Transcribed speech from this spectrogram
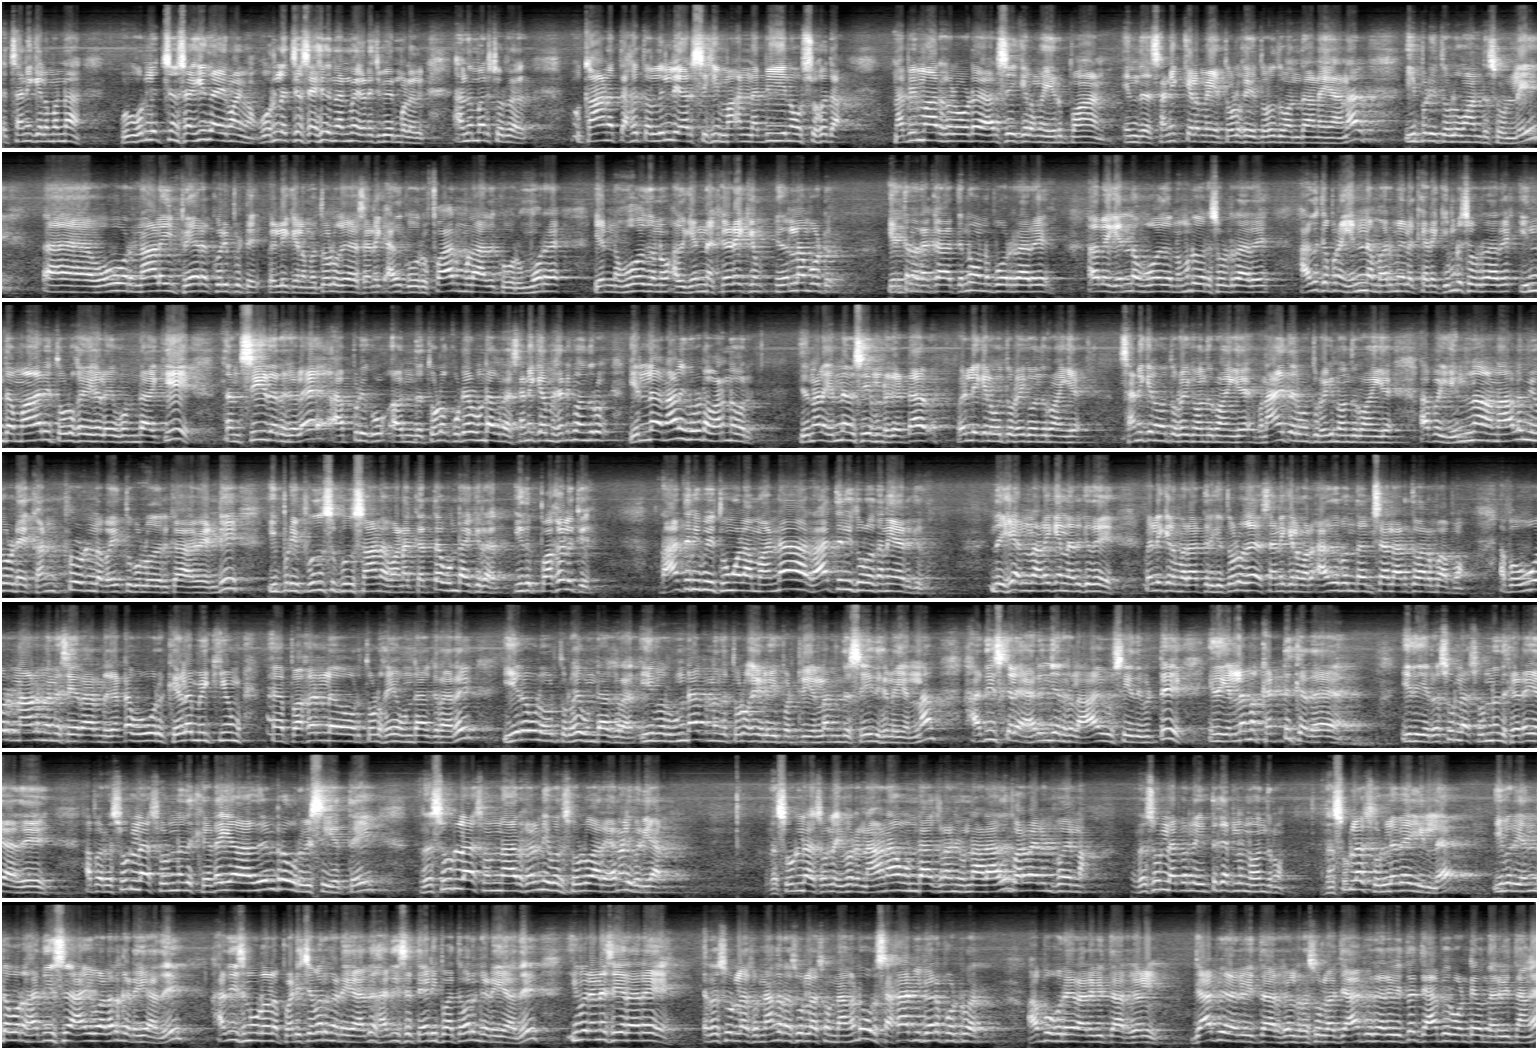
சனிக்கிழமைன்னா ஒரு லட்சம் ஷஹீத் ஒரு லட்சம் சகித நன்மை கிடச்சி பேர் அந்த மாதிரி சொல்கிறார் காண தகத்தல்லில் அரிசிஹி மான் நபின்னு ஒரு சுகதா. நபிமார்களோட அரிசிக்கிழமை இருப்பான். இந்த சனிக்கிழமை தொழுகை தொழுது வந்தானேயானால் இப்படி தொழுவான்னு சொல்லி ஒவ்வொரு நாளையும் பேரை குறிப்பிட்டு வெள்ளிக்கிழமை தொழுகை சனி அதுக்கு ஒரு ஃபார்முலா அதுக்கு ஒரு முறை என்ன ஓதணும் அதுக்கு என்ன கிடைக்கும் இதெல்லாம் போட்டு எத்தனை ரக்காத்துன்னு ஒன்று போடுறாரு. அதில் என்ன ஓதணும்னு வர சொல்கிறாரு அதுக்கப்புறம் என்ன மறுமையில் கிடைக்கும்னு சொல்கிறாரு இந்த மாதிரி தொழுகைகளை உண்டாக்கி தன் சீடர்களை அப்படி கு- அந்த தொழக்கூடிய உண்டாக்குறார். சனிக்கிழமை சனிக்கு வந்துடும் எல்லா நாளும் இவரோட வரணுவர். இதனால் என்ன விஷயம்னு கேட்டால் வெள்ளிக்கிழமை தொழுகைக்கு வந்துடுவாங்க சனிக்கிழமை தொழுகைக்கு வந்துடுவாங்க இப்போ ஞாயிற்றுக்கிழமை தொழுகைக்கு வந்துடுவாங்க அப்போ எல்லா நாளும் இவருடைய கண்ட்ரோலில் வைத்துக்கொள்வதற்காக வேண்டி இப்படி புதுசு புதுசான வணக்கத்தை உண்டாக்கிறார். இது பகலுக்கு. ராத்திரி போய் தூங்கலாமான்னா ராத்திரி தொழுகை தனியாக இருக்குது. இந்த ஏழு நாளைக்கு என்ன இருக்குது? வெள்ளிக்கிழமை ராத்திரிக்கு தொழுகை சனிக்கிழமை அது வந்து அன்சால் அடுத்த வாரம் பார்ப்போம். அப்போ ஒவ்வொரு நாளும் என்ன செய்கிறாருன்னு கேட்டால் ஒவ்வொரு கிழமைக்கும் பகலில் ஒரு தொழுகையை உண்டாக்குறாரு இரவில் ஒரு தொழுகை உண்டாக்குறார். இவர் உண்டாக்குன இந்த தொழுகைகளை பற்றி எல்லாம் இந்த செய்திகளை எல்லாம் ஹதீஸ்களை அறிஞர்கள் ஆய்வு செய்துவிட்டு இது எல்லாமே கட்டுக்கதை. இது ரசூல்லா சொன்னது கிடையாது. அப்போ ரசூல்லா சொன்னது கிடையாதுன்ற ஒரு விஷயத்தை ரசூல்லா சொன்னார்கள்னு இவர் சொல்வார். ஏன்னால் இவர் யார்? ரசூல்லா சொல்ல இவர் நானாக உண்டாக்குறேன்னு சொன்னாலாவது பரவாயில்லன்னு போயிடலாம். ரசூல்லா பேரில் இட்டுக்கட்டலன்னு வந்துடும் ரசூல்லா சொல்லவே இல்லை. இவர் எந்த ஒரு ஹதீஸ் ஆய்வாளரும் கிடையாது. ஹதீஸ் நூல்களை படித்தவரும் கிடையாது. ஹதீஸை தேடி பார்த்தவரும் கிடையாது. இவர் என்ன செய்கிறாரு ரசூல்லா சொன்னாங்க ரசூல்லா சொன்னாங்கன்னு ஒரு சஹாபி பேரை போட்டுருவார். அபு ஹுரேர் அறிவித்தார்கள் ஜாபீர் அறிவித்தார்கள். ரசூல்லா ஜாபீர் அறிவித்தா ஜாபீர் ஒன்ட்டே வந்து அறிவித்தாங்க.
